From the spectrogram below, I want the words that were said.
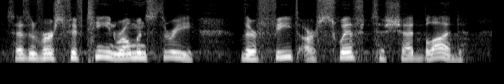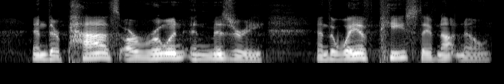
He says in verse 15, Romans 3 their feet are swift to shed blood, and their paths are ruin and misery, and the way of peace they have not known.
